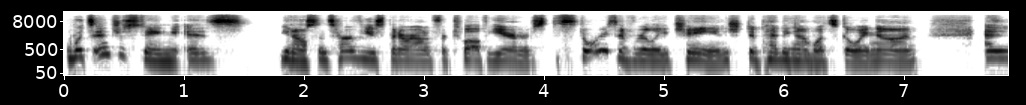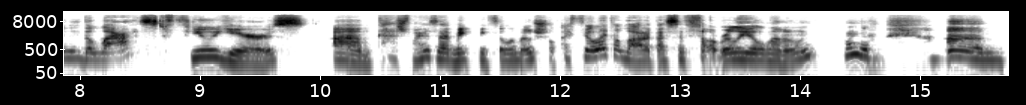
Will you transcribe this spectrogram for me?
What's interesting is you know, since her view's been around for 12 years, the stories have really changed depending on what's going on. And the last few years, um, gosh, why does that make me feel emotional? I feel like a lot of us have felt really alone. um,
